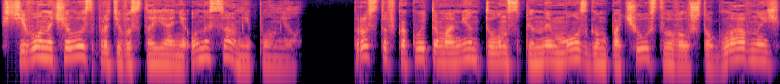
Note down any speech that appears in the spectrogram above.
С чего началось противостояние, он и сам не помнил. Просто в какой-то момент он спинным мозгом почувствовал, что главный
